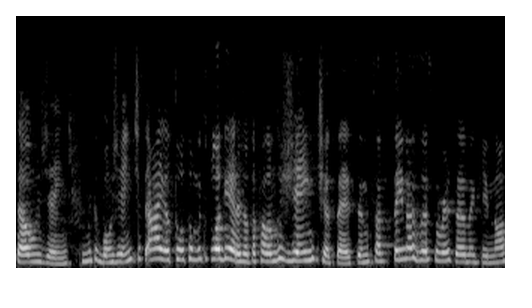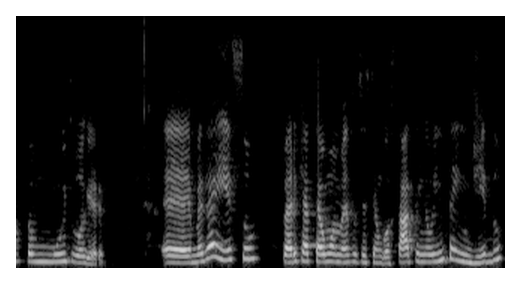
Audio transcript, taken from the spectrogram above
Então, gente, muito bom. Gente, ai, eu tô, tô muito blogueira, já tô falando gente até. Você não só tem nós dois conversando aqui. Nossa, tô muito blogueira. É, mas é isso. Espero que até o momento vocês tenham gostado, tenham entendido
